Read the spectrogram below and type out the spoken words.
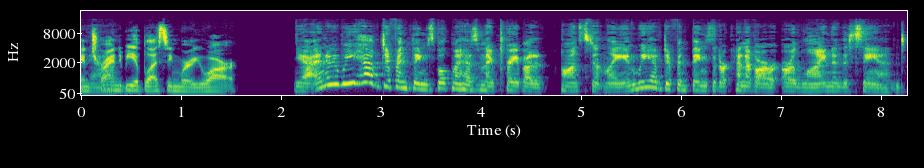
and yeah. trying to be a blessing where you are. Yeah, and we have different things. Both my husband and I pray about it constantly, and we have different things that are kind of our, our line in the sand.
